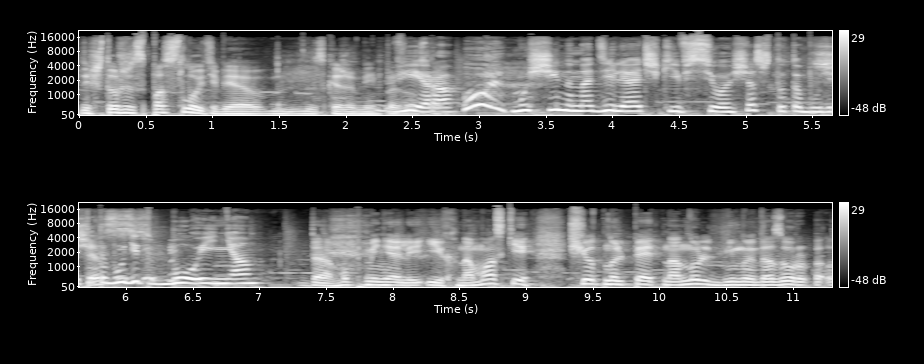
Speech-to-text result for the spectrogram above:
И что же спасло тебя, м, скажи мне, пожалуйста? Вера. Ой, мужчины надели очки, все, сейчас что-то будет. Щас. Это будет бойня. Да, мы поменяли их на маски. Счет 0,5 на 0, дневной дозор э,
